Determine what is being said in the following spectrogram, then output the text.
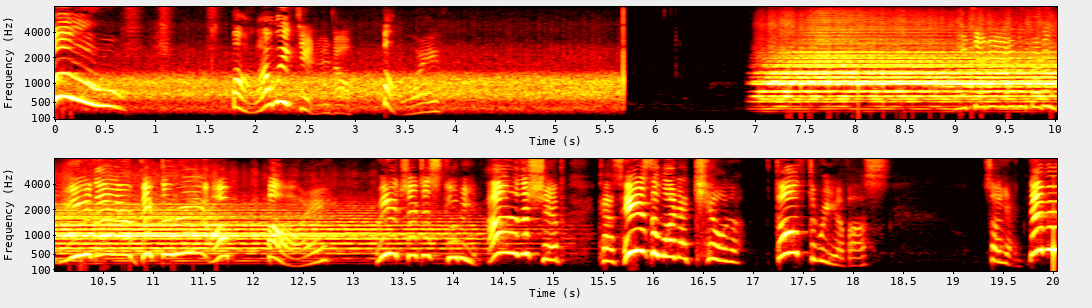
Woo! Well, we did it, oh boy. We did it, everybody. We got our victory, oh boy. We ejected Scooby out of the ship because he's the one that killed all three of us. So yeah, never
